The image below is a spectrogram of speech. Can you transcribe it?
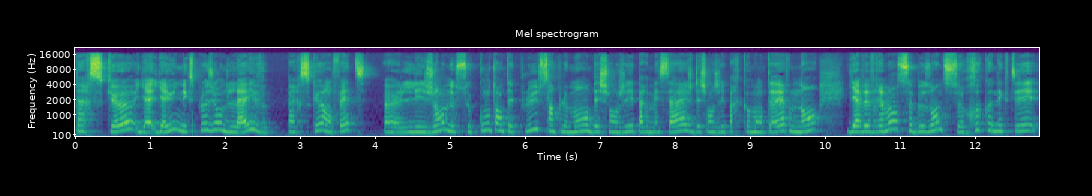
Parce qu'il y a, y a eu une explosion de lives parce que, en fait, euh, les gens ne se contentaient plus simplement d'échanger par message, d'échanger par commentaire. Non, il y avait vraiment ce besoin de se reconnecter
